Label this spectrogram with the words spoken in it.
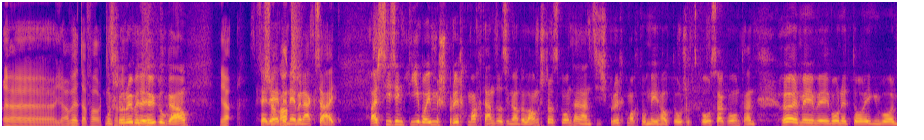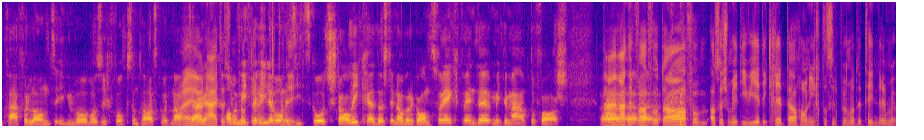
Äh, ja, weil da fährt... Musst du über den Hügel, gell? Ja. Das hat er dann eben auch gesagt. Weißt du, sie sind die, die immer Sprüche gemacht haben, als sie an der Langstrasse gewohnt haben, haben sie Sprüche gemacht, wo wir halt hier schon zu Gossau gewohnt haben. Äh, wir, wir, wohnen hier irgendwo im Pfefferland, irgendwo, wo sich Fuchs und Hase gut nachsagen. Ja, ja, aber mittlerweile wohnen sie zu Stalliken. Das ist dann aber ganz verreckt, wenn du mit dem Auto fährst. Nein, wenn einfach äh, von da, vom, also Schmidi Wiedeke, da kann ich, dass ich bin mal dort hinten mit,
